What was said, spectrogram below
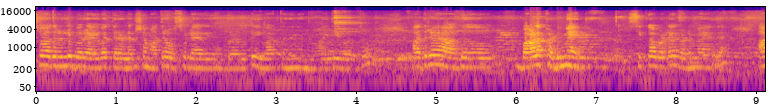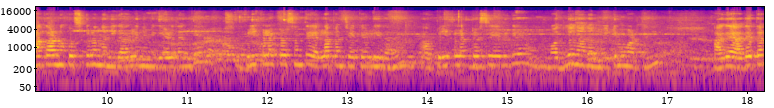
ಸೊ ಅದರಲ್ಲಿ ಬರೀ ಐವತ್ತೆರಡು ಲಕ್ಷ ಮಾತ್ರ ವಸೂಲಿ ಆಗಿದೆ ಅಂತ ಹೇಳ್ಬಿಟ್ಟು ಇವಾಗ ತಾನೇ ನನ್ನ ಮಾಹಿತಿ ಇವತ್ತು ಆದರೆ ಅದು ಭಾಳ ಕಡಿಮೆ ಇದೆ. ಸಿಕ್ಕಾಪಟ್ಟೆ ಕಡಿಮೆ ಇದೆ. ಆ ಕಾರಣಕ್ಕೋಸ್ಕರ ನಾನು ಈಗಾಗಲೇ ನಿಮಗೆ ಹೇಳ್ದಂಗೆ ಬಿಲ್ ಕಲೆಕ್ಟರ್ಸ್ ಅಂತ ಎಲ್ಲ ಪಂಚಾಯತಿಯಲ್ಲಿ ಇದ್ದಾರೆ. ಆ ಬಿಲ್ ಕಲೆಕ್ಟರ್ಸಿಗೆ ಮೊದಲು ನಾನು ಮೀಟಿಂಗ್ ಮಾಡ್ತೀನಿ. ಹಾಗೆ ಅದೇ ಥರ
